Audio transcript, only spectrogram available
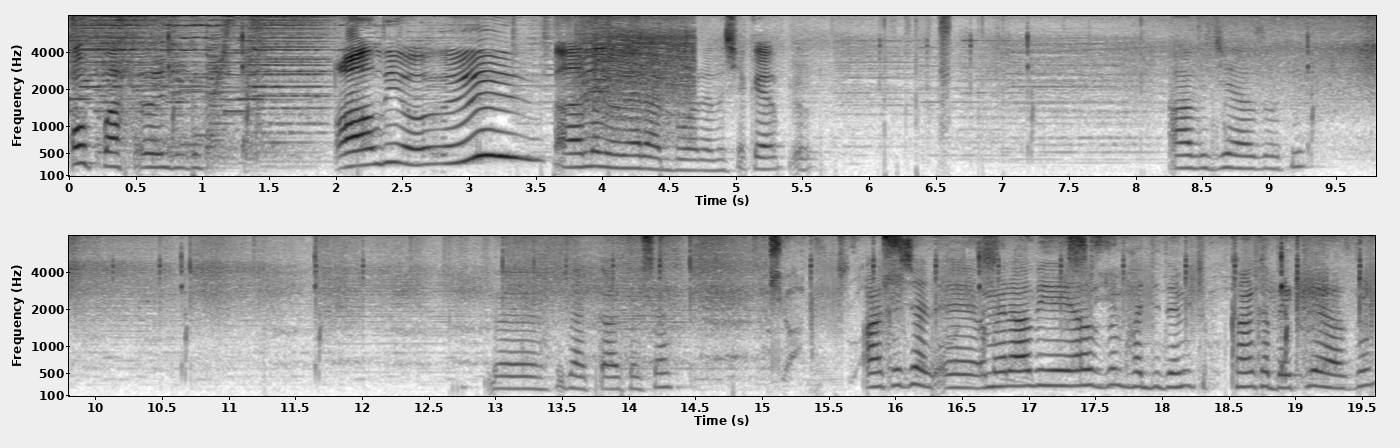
Hoppa öldürdüm. Ağlıyor. Ağlama Ömer abi bu arada şaka yapıyorum. Abici yaz bakayım. Ee, bir dakika arkadaşlar. Arkadaşlar e, Ömer abiye yazdım. Hadi demiş ki kanka bekle yazdım.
